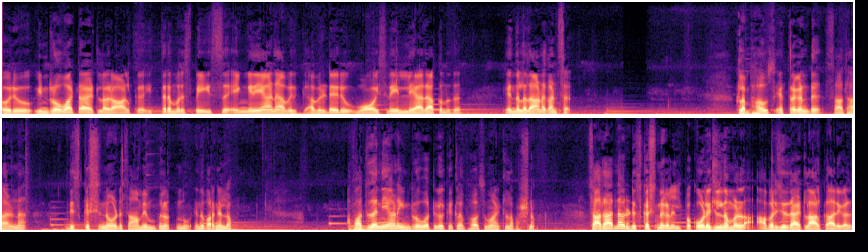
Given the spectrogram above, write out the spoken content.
ഒരു ഇൻട്രോവേർട്ട് ആയിട്ടുള്ള ഒരാൾക്ക് ഇത്തരം ഒരു സ്പേസ് എങ്ങനെയാണ് അവർക്ക് അവരുടെ ഒരു വോയിസിനെ ഇല്ലാതാക്കുന്നത് എന്നുള്ളതാണ് കൺസേൺ ക്ലബ് ഹൗസ് എത്ര കണ്ട് സാധാരണ ഡിസ്കഷനോട് സാമ്യം പുലർത്തുന്നു എന്ന് പറഞ്ഞല്ലോ. അപ്പോൾ അത് തന്നെയാണ് ഇൻട്രോവേർട്ടുകൾക്ക് ക്ലബ് ഹൗസുമായിട്ടുള്ള പ്രശ്നം. സാധാരണ ഒരു ഡിസ്കഷനുകളിൽ ഇപ്പോൾ കോളേജിൽ നമ്മൾ അപരിചിതരായിട്ടുള്ള ആൾക്കാരുകൾ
